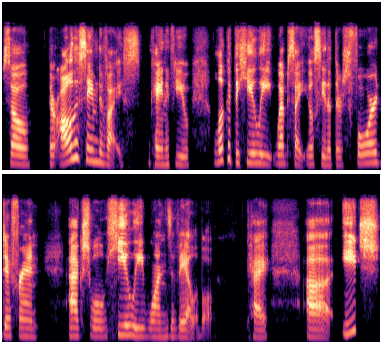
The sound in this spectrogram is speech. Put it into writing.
So they're all the same device. Okay. And if you look at the Healy website, you'll see that there's four different actual Healy ones available. Okay. Uh, each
